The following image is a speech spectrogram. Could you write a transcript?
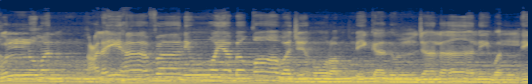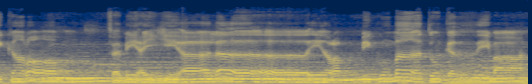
কুল্লুমান আলাইহা ফানি ওয়া ইয়াবকা ওয়াজহু রাব্বিকা যুল জালালি ওয়াল ইকরাম। ফাবিআইয়ি আলাই রাব্বিকুমা তুকাযযিবান।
